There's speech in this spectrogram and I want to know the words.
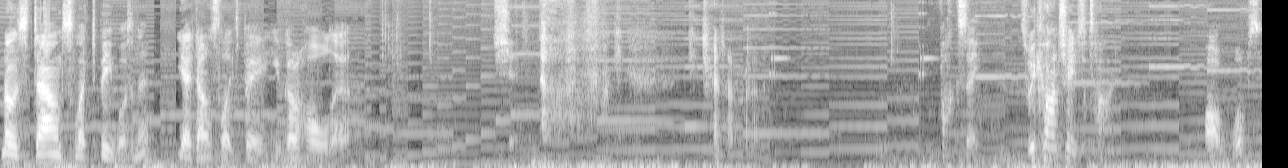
No, it's down select B, wasn't it? Yeah, down select B. You've got to hold it. Shit. General. Fuck's sake. So we can't change the time. Oh, whoops.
